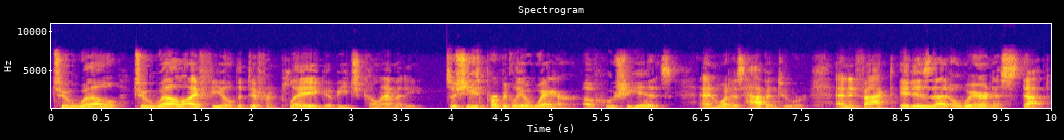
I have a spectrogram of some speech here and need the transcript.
Too well, too well I feel the different plague of each calamity. So she's perfectly aware of who she is and what has happened to her. And in fact, it is that awareness that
